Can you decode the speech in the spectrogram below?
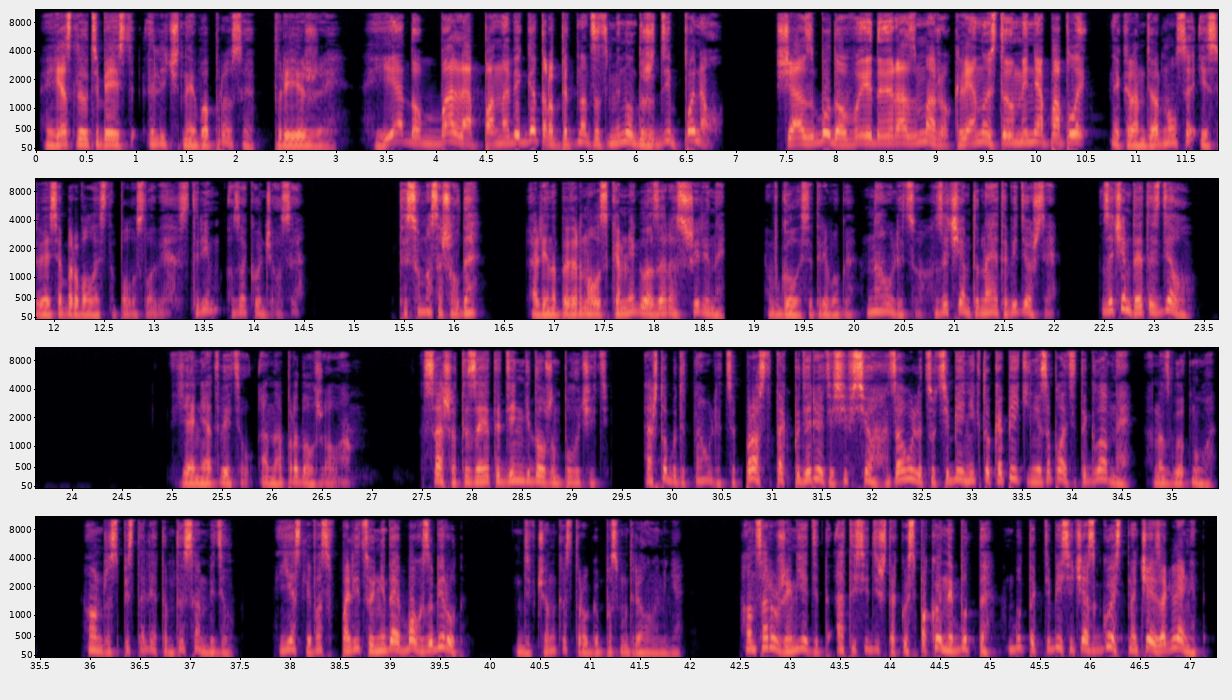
Если у тебя есть личные вопросы, приезжай. Еду, Баля, по навигатору 15 минут жди, понял? Сейчас буду, выйду и размажу. Клянусь, ты у меня поплы... Экран дернулся, и связь оборвалась на полусловие. Стрим закончился. «Ты с ума сошел, да?» Алина повернулась ко мне, глаза расширены. В голосе тревога. «На улицу. Зачем ты на это ведешься? Зачем ты это сделал?» Я не ответил, она продолжала. «Саша, ты за это деньги должен получить. А что будет на улице? Просто так подеретесь, и все. За улицу тебе никто копейки не заплатит, и главное...» Она сглотнула. «Он же с пистолетом, ты сам видел. Если вас в полицию, не дай бог, заберут!» Девчонка строго посмотрела на меня. «Он с оружием едет, а ты сидишь такой спокойный, будто... будто к тебе сейчас гость на чай заглянет!»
